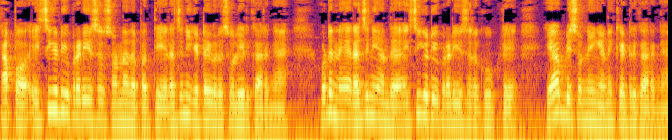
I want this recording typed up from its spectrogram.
அப்போ எக்ஸிக்யூட்டிவ் ப்ரொடியூசர் சொன்னதை பற்றி ரஜினி கிட்ட இவர் சொல்லியிருக்காருங்க. உடனே ரஜினி அந்த எக்ஸிக்யூட்டிவ் ப்ரொடியூசரை கூப்பிட்டு ஏன் அப்படி சொன்னீங்கன்னு கேட்டிருக்காருங்க.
